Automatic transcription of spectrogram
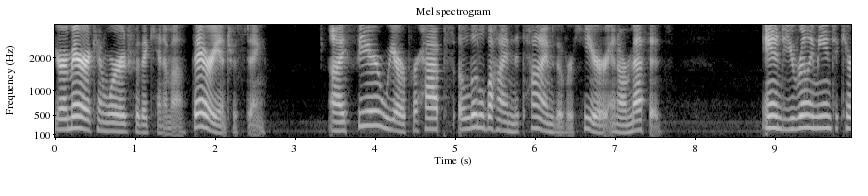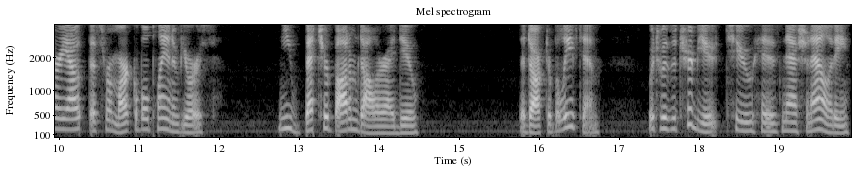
Your American word for the kinema. Very interesting. I fear we are perhaps a little behind the times over here in our methods. And you really mean to carry out this remarkable plan of yours? You bet your bottom dollar I do. The doctor believed him, which was a tribute to his nationality.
